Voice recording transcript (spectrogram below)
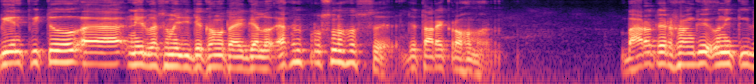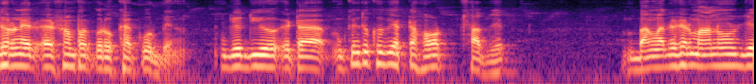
বিএনপি তো নির্বাচনে জিতে ক্ষমতায় গেল। এখন প্রশ্ন হচ্ছে যে তারেক রহমান, ভারতের সঙ্গে উনি কী ধরনের সম্পর্ক রক্ষা করবেন? যদিও এটা কিন্তু খুবই একটা হট সাবজেক্ট বাংলাদেশের মানুষ যে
